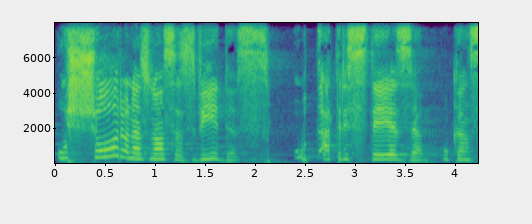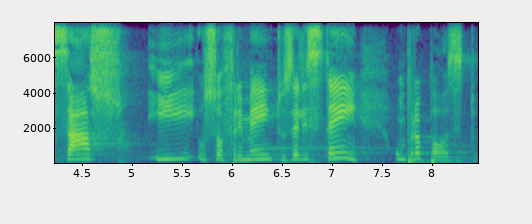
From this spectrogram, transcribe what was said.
O choro nas nossas vidas, a tristeza, o cansaço, e os sofrimentos, eles têm um propósito.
